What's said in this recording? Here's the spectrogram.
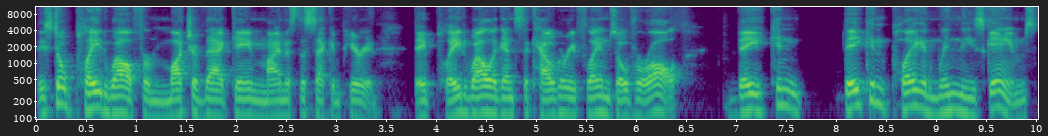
They still played well for much of that game minus the second period. They played well against the Calgary Flames overall. They can they can play and win these games.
